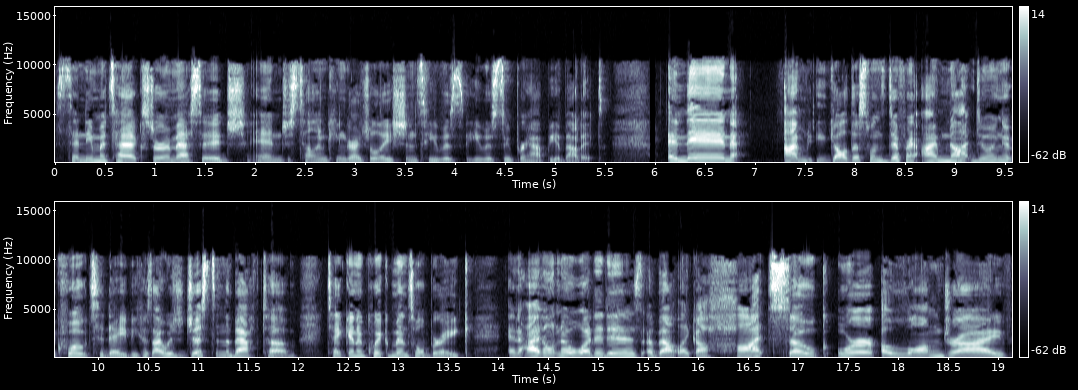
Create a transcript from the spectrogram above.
send him a text or a message and just tell him congratulations. He was he was super happy about it. And then I'm y'all this one's different. I'm not doing a quote today because I was just in the bathtub taking a quick mental break and I don't know what it is about like a hot soak or a long drive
